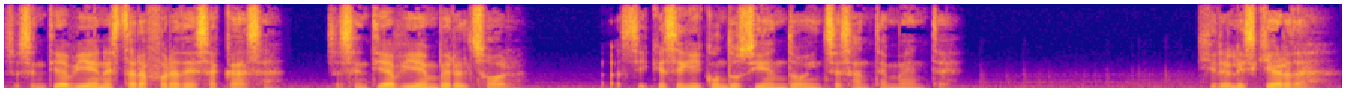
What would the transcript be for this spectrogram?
Se sentía bien estar afuera de esa casa, se sentía bien ver el sol, así que seguí conduciendo incesantemente. Giré a la izquierda,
